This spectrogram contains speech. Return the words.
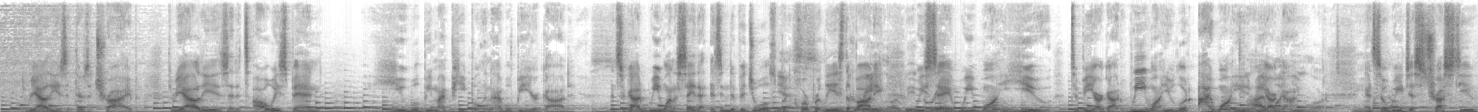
The reality is that there's a tribe. The reality is that it's always been you will be my people and I will be your God. And so, God, we want to say that as individuals, Yes. but corporately We as the agree, body, Lord. We we, say we want you to be our God. We want you, Lord. I want you to be I our want God. you, Lord. And so we just trust you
